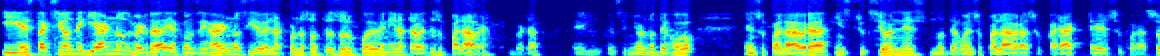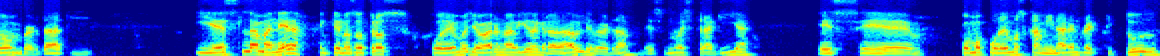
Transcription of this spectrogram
esta acción de guiarnos, ¿verdad? Y aconsejarnos y de velar por nosotros solo puede venir a través de su palabra, ¿verdad? El Señor nos dejó en su palabra instrucciones, nos dejó en su palabra su carácter, su corazón, ¿verdad? Y, y es la manera en que nosotros podemos llevar una vida agradable, ¿verdad? Es nuestra guía, es eh, cómo podemos caminar en rectitud,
